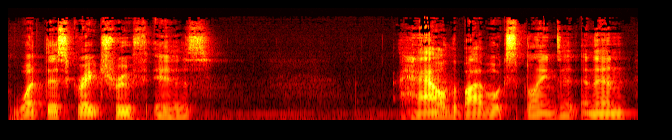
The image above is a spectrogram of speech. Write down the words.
what this great truth is, how the Bible explains it, and then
